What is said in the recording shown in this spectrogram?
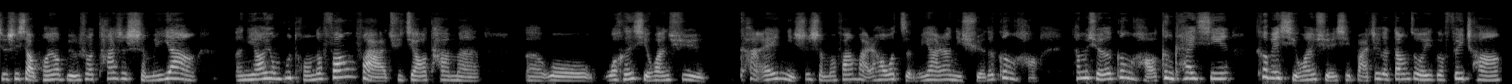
就是小朋友，比如说他是什么样，呃，你要用不同的方法去教他们，呃，我我很喜欢去看，哎，你是什么方法，然后我怎么样让你学得更好，他们学得更好，更开心，特别喜欢学习，把这个当做一个非常，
